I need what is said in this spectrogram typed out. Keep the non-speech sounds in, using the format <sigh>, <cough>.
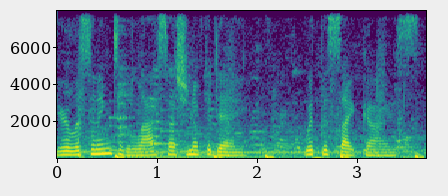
You're listening to the last session of the day with the Psych Guys.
